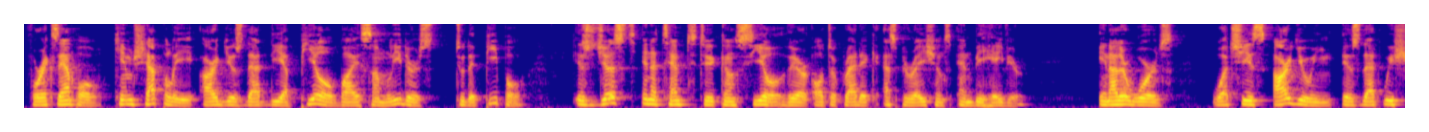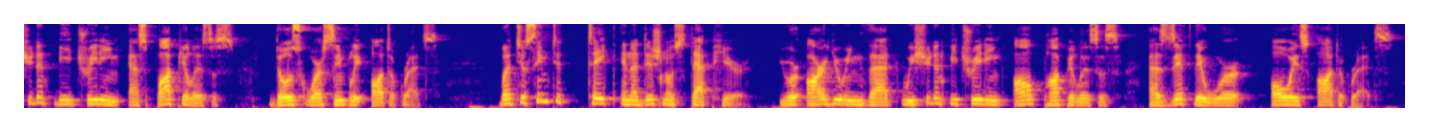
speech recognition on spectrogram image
For example, Kim Scheppele argues that the appeal by some leaders to the people is just an attempt to conceal their autocratic aspirations and behavior. In other words, what she is arguing is that we shouldn't be treating as populists those who are simply autocrats. But you seem to take an additional step here. You are arguing that we shouldn't be treating all populists as if they were always autocrats.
